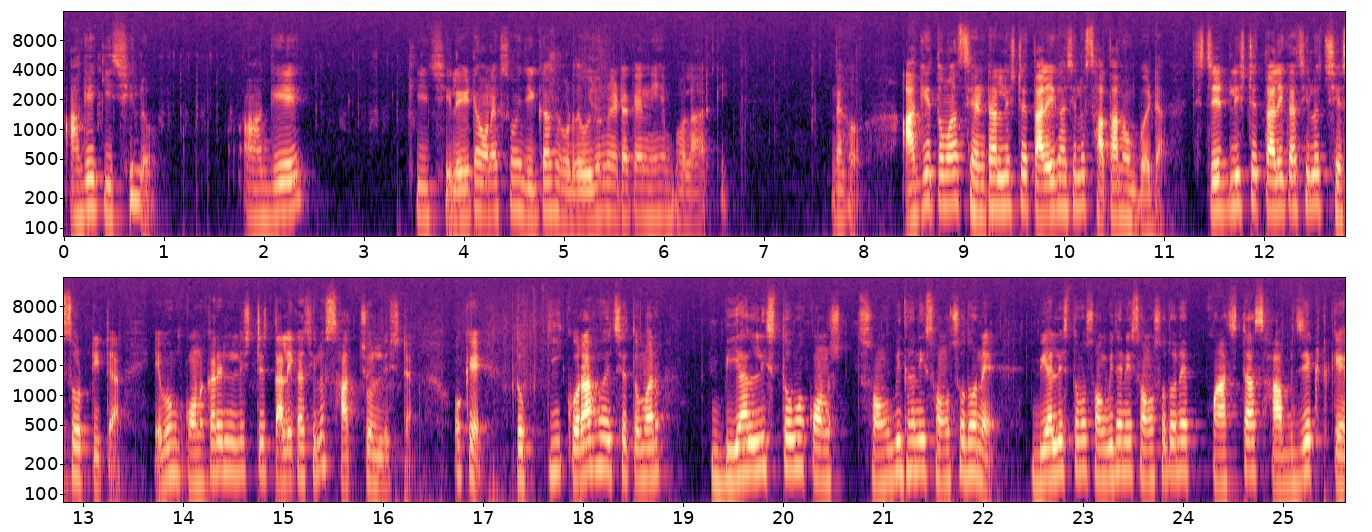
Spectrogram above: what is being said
আগে কি ছিল? আগে কি ছিল এটা অনেক সময় জিজ্ঞাসা করে ওই জন্য এটাকে নিয়ে বলা আর কি। দেখো, আগে তোমার সেন্ট্রাল লিস্টের তালিকা ছিল সাতানব্বইটা স্টেট লিস্টের তালিকা ছিল ছেষট্টিটা এবং কনকারেন্ট লিস্টের তালিকা ছিল সাতচল্লিশটা। ওকে তো কি করা হয়েছে তোমার? বিয়াল্লিশতম সংবিধানী সংশোধনে, বিয়াল্লিশতম সংবিধানী সংশোধনে পাঁচটা সাবজেক্টকে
